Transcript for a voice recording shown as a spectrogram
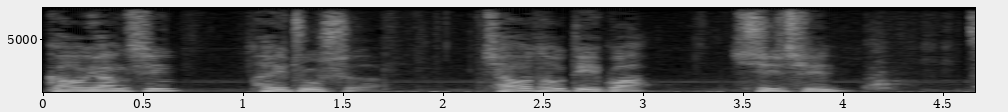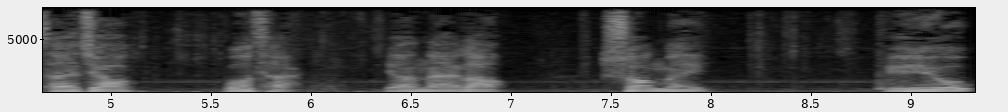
羔羊心，黑猪舌，桥头地瓜，西芹，彩椒，菠菜，羊奶酪，双莓，鱼油。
